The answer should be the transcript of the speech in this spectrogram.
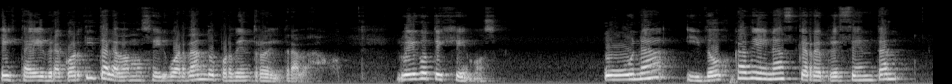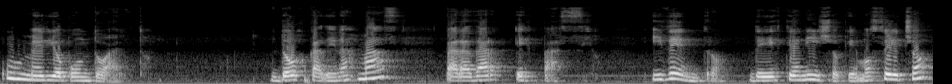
Esta hebra cortita la vamos a ir guardando por dentro del trabajo. Luego tejemos una y dos cadenas que representan un medio punto alto. Dos cadenas más para dar espacio. Y dentro de este anillo que hemos hecho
